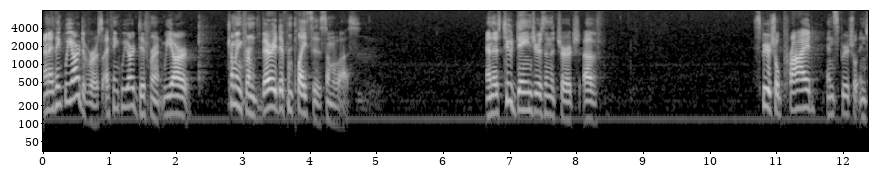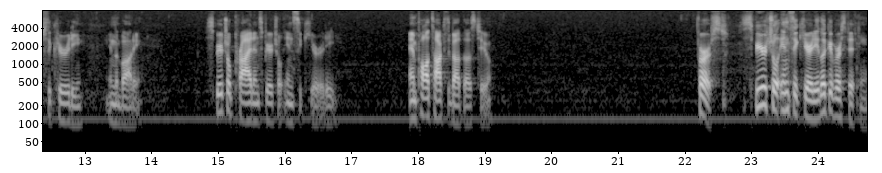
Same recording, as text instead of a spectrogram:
And I think we are diverse. I think we are different. We are coming from very different places, some of us. And there's two dangers in the church of spiritual pride and spiritual insecurity in the body. Spiritual pride and spiritual insecurity. And Paul talks about those two. First, spiritual insecurity. Look at verse 15.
